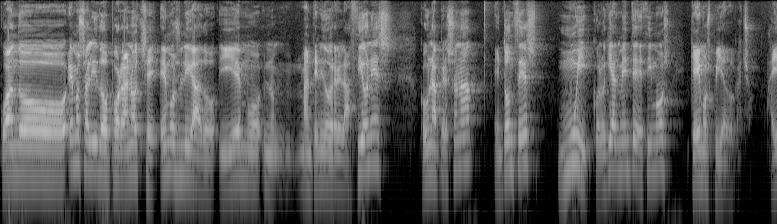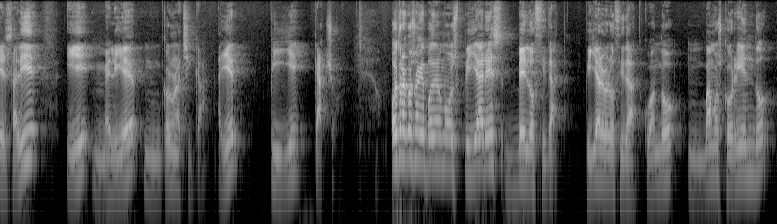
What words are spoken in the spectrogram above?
Cuando hemos salido por la noche, hemos ligado y hemos mantenido relaciones con una persona, entonces, muy coloquialmente decimos que hemos pillado cacho. Ayer salí y me lié mm, con una chica. Ayer pillé cacho. Otra cosa que podemos pillar es velocidad, pillar velocidad, cuando mm, vamos corriendo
